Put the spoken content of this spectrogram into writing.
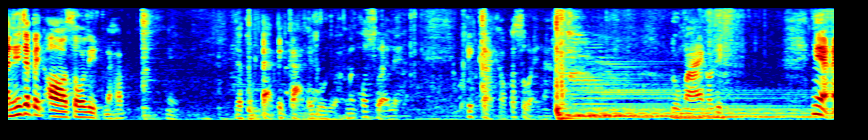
อันนี้จะเป็น all solid นะครับนี่เดี๋ยวผมแปะปิกาดให้ดูดีกว่ามันก็สวยเลยปิกาดเขาก็สวยนะ ดูไม้เขาดิเนี่ย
